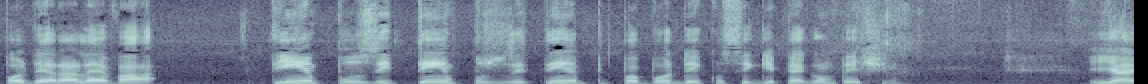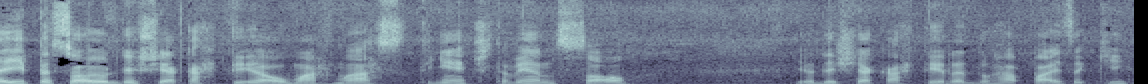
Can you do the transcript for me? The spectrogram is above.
poderá levar tempos e tempos e tempos para poder conseguir pegar um peixinho. E aí, pessoal, eu deixei a carteira, o mar massa quente, tá vendo? Sol. E eu deixei a carteira do rapaz aqui,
